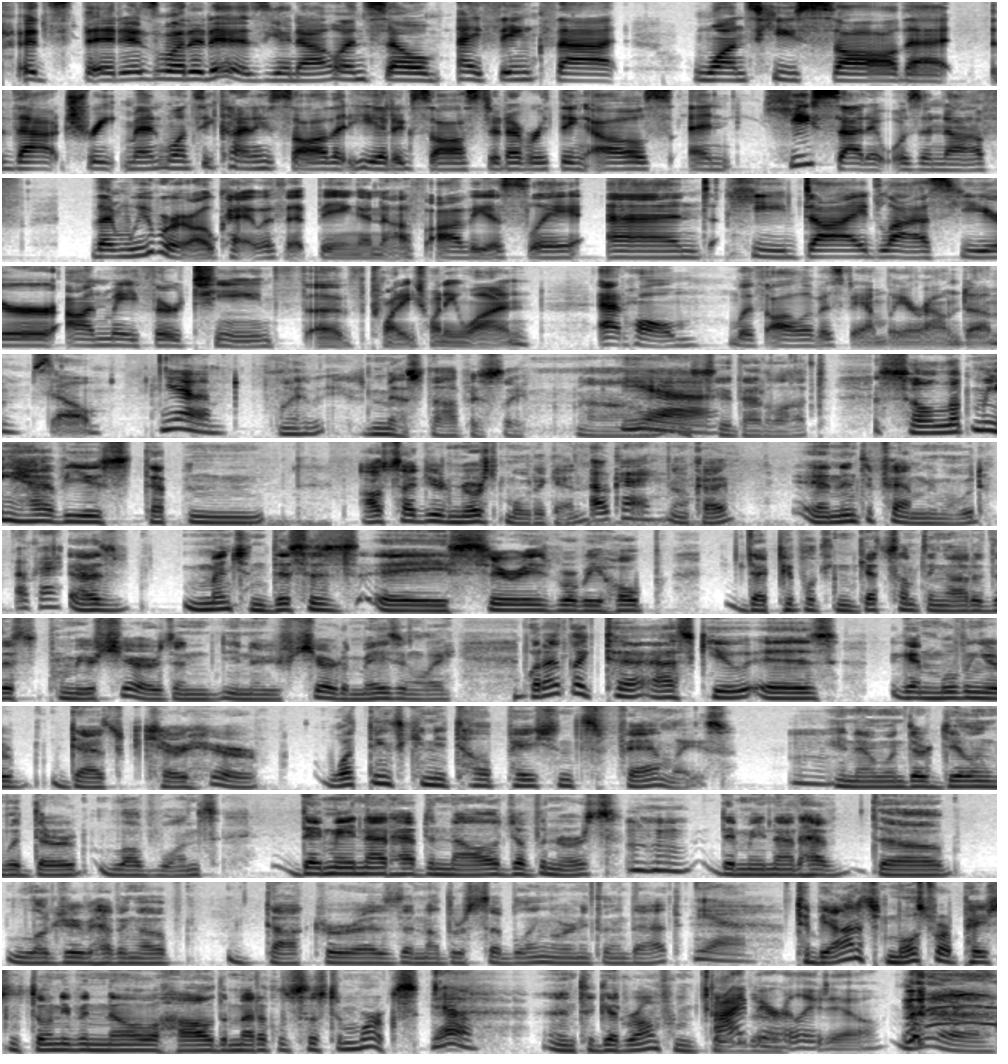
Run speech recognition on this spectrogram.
it's it is what it is, you know? And so I think that once he saw that that treatment, once he kind of saw that he had exhausted everything else and he said it was enough, then we were okay with it being enough, obviously. And he died last year on May 13th of 2021 at home with all of his family around him. So, yeah. Well, he's missed, obviously. Uh, yeah. I see that a lot. So let me have you step in outside your nurse mode again. Okay. Okay. And into family mode. Okay. As mentioned, this is a series where we hope that people can get something out of this from your shares, and you know you've shared amazingly. What I'd like to ask you is, again, moving your dad's care here, what things can you tell patients' families? Mm-hmm. You know, when they're dealing with their loved ones, they may not have the knowledge of a nurse. Mm-hmm. They may not have the luxury of having a doctor as another sibling or anything like that. Yeah. To be honest, most of our patients don't even know how the medical system works. Yeah. And to get around from I barely do. Yeah.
